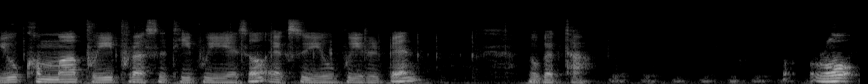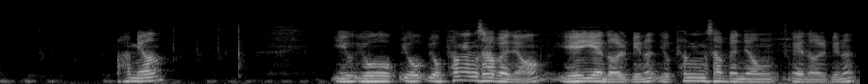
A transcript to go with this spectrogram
u, v 플러스 dv에서 x uv를 뺀 요 벡터로 하면 이, 요, 요, 요 평행사 변형 얘의 넓이는 요 평행사 변형의 넓이는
